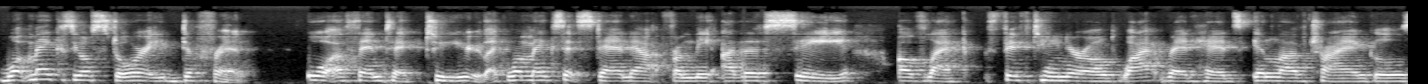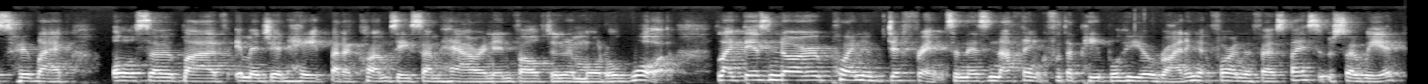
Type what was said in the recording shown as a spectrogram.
What makes your story different or authentic to you? Like, what makes it stand out from the other sea of like 15 year old white redheads in love triangles who like also love Imogen Heap but are clumsy somehow and involved in a mortal war. Like there's no point of difference and there's nothing for the people who you're writing it for in the first place. It was so weird.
